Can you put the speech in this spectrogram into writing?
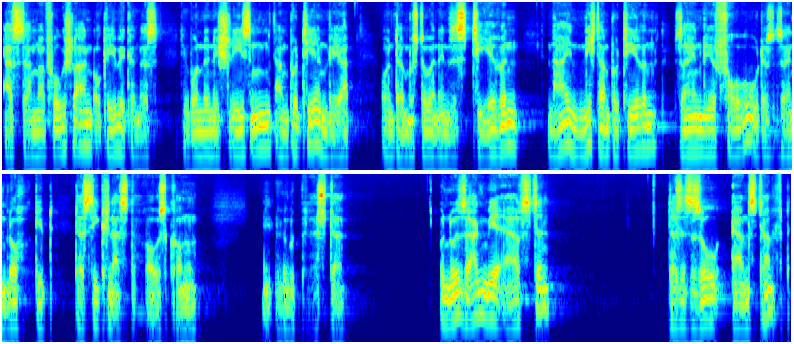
Erst haben wir vorgeschlagen, okay, wir können das, die Wunde nicht schließen, amputieren wir. Und da musste man insistieren, nein, nicht amputieren, seien wir froh, dass es ein Loch gibt, dass die Cluster rauskommen. Die Blutcluster. Und nur sagen mir Ärzte, das ist so ernsthaft,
